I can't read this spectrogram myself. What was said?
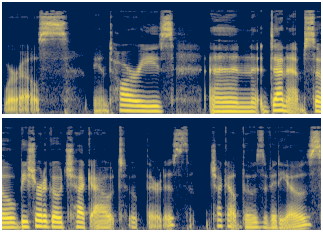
where else? Antares and Deneb. So be sure to go check out, oh, there it is, check out those videos.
